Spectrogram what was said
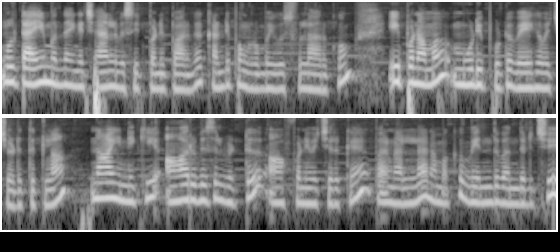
உங்களுக்கு டைம் இருந்தால் எங்கள் சேனல் விசிட் பண்ணி பாருங்கள் கண்டிப்பாக உங்களுக்கு ரொம்ப யூஸ்ஃபுல்லாக இருக்கும். இப்போ நம்ம மூடி போட்டு வேக வச்சு எடுத்துக்கலாம். நான் இன்றைக்கி ஆறு விசில் விட்டு ஆஃப் பண்ணி வச்சுருக்கேன். பாருங்கள் நல்லா நமக்கு வெந்து வந்துடுச்சு.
